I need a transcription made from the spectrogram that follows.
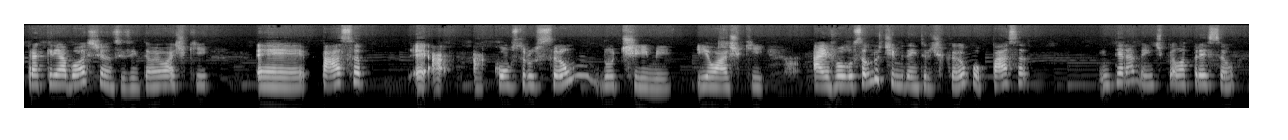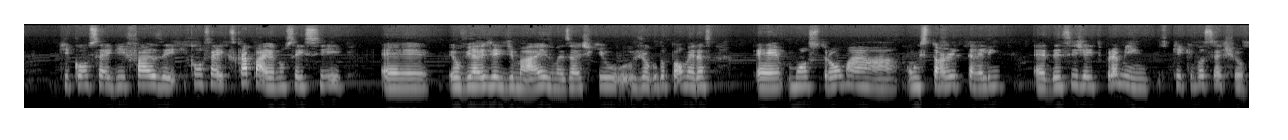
para criar boas chances. Então eu acho que é, passa é, a, a construção do time, e eu acho que a evolução do time dentro de campo passa inteiramente pela pressão que consegue fazer que consegue escapar. Eu não sei se é, eu viajei demais, mas acho que o, o jogo do Palmeiras é, mostrou uma, um storytelling é, desse jeito para mim. O que, que você achou?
